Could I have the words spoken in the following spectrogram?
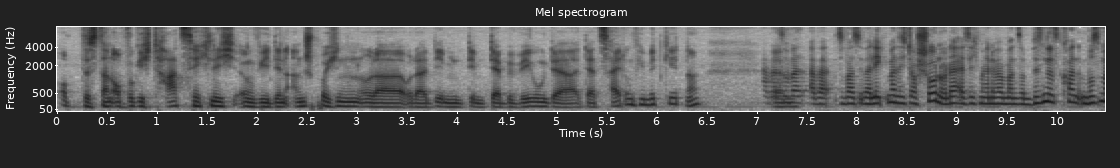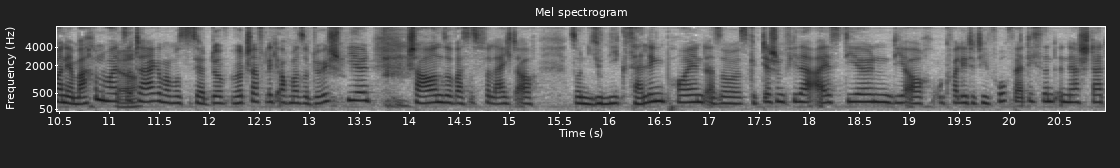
ob das dann auch wirklich tatsächlich irgendwie den Ansprüchen oder, oder dem, dem, der Bewegung der, der Zeit irgendwie mitgeht. Ne? Aber, sowas, aber sowas überlegt man sich doch schon, oder? Also ich meine, wenn man so ein Business muss man ja machen heutzutage. Man muss es ja wirtschaftlich auch mal so durchspielen, schauen, so was ist vielleicht auch so ein unique selling point. Also es gibt ja schon viele Eisdielen, die auch qualitativ hochwertig sind in der Stadt.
